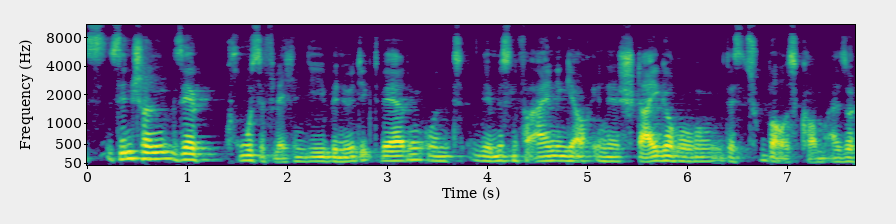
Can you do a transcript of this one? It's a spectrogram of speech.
es sind schon sehr große Flächen, die benötigt werden und wir müssen vor allen Dingen ja auch in eine Steigerung des Zubaus kommen. Also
